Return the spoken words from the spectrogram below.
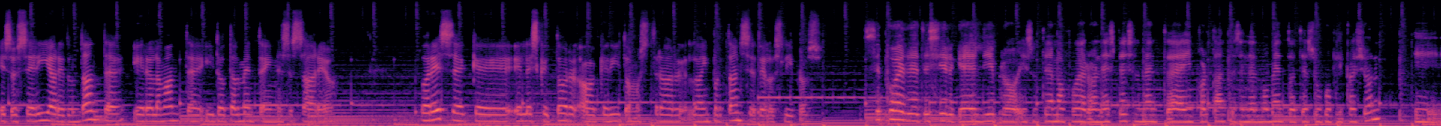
eso sería redundante, irrelevante y totalmente innecesario. Parece que el escritor ha querido mostrar la importancia de los libros. Se puede decir que el libro y su tema fueron especialmente importantes en el momento de su publicación y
